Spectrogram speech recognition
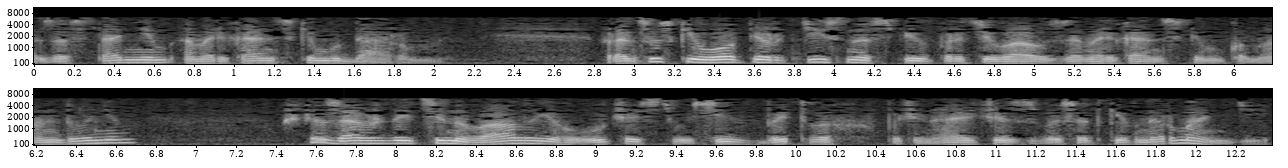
з останнім американським ударом. Французький опір тісно співпрацював з американським командуванням, що завжди цінувало його участь в усіх битвах, починаючи з висадки в Нормандії.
